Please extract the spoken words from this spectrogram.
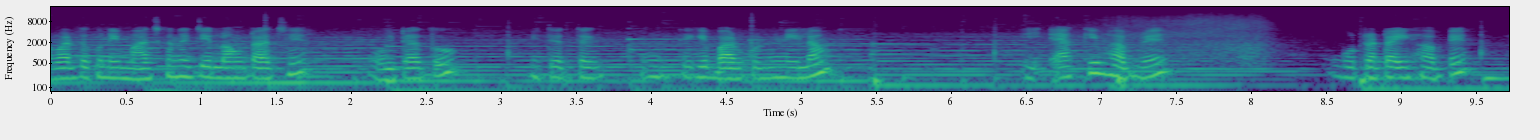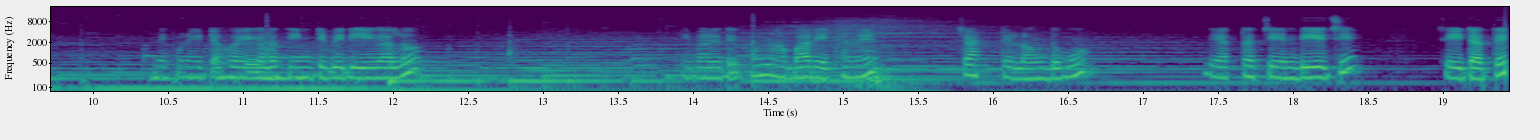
আবার দেখুন এই মাঝখানে যে লংটা আছে, ওইটা তো ভিতর থেকে বার করে নিলাম। এই একইভাবে গোটাটাই হবে। দেখুন, এটা হয়ে গেল, তিনটে বেরিয়ে গেল। এবারে দেখুন, আবার এখানে চারটে লং দেবো। যে একটা চেন দিয়েছি, সেইটাতে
